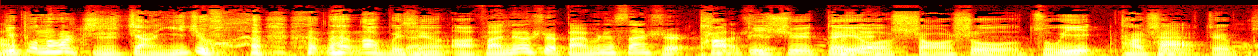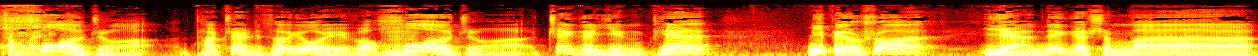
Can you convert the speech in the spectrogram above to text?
你不能说只是讲一句话，那那不行啊，反正是百分之三十，他必须得有少数族裔，他是这这么一个。或者他这里头又有一个，或者这个影片，你比如说演那个什么，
